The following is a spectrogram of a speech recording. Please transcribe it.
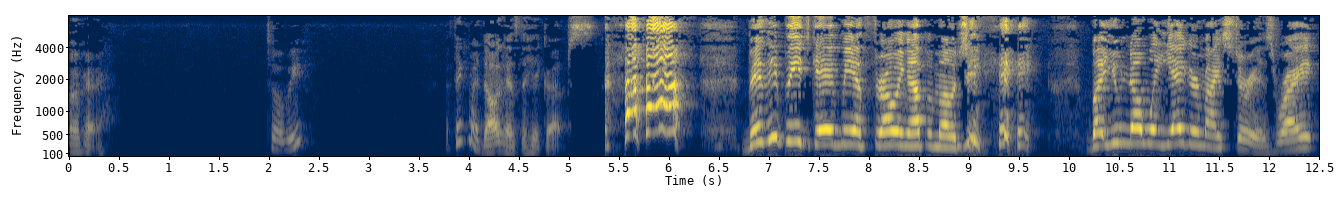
Okay. Toby? I think my dog has the hiccups. Busy Peach gave me a throwing up emoji. but you know what Jägermeister is, right?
